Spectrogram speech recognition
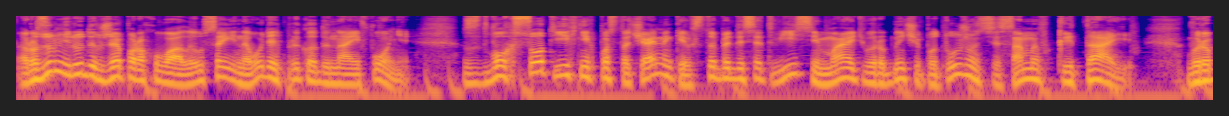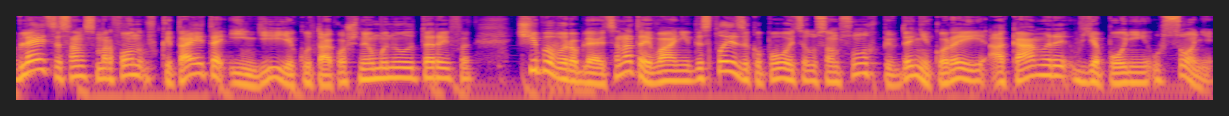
Розумні люди вже порахували усе і наводять приклади на айфоні. З 200 їхніх постачальників 158 мають виробничі потужності саме в Китаї. Виробляється сам смартфон в Китаї та Індії, яку також не оминули тарифи. Чіпи виробляються на Тайвані, дисплеї закуповуються у Samsung в Південній Кореї, а камери в Японії у Sony.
